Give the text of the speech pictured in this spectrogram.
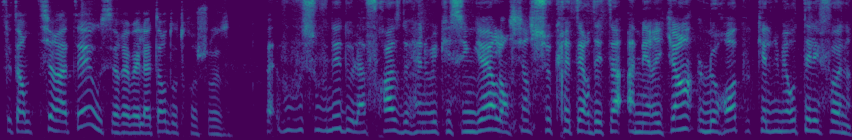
c'est un petit raté ou c'est révélateur d'autre chose bah, vous vous souvenez de la phrase de Henry Kissinger, l'ancien secrétaire d'État américain, l'Europe, quel numéro de téléphone?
